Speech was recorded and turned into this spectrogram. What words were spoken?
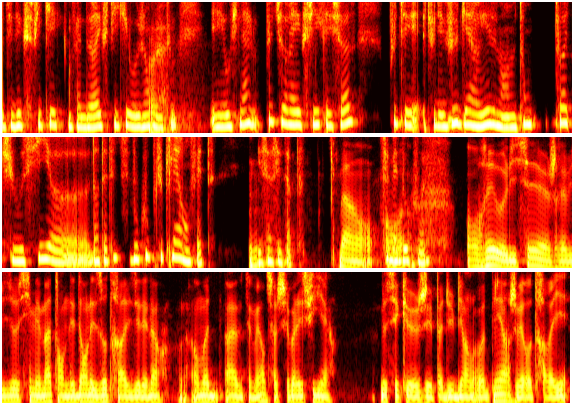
c'était d'expliquer, en fait, de réexpliquer aux gens et tout. Et au final, plus tu réexpliques les choses, plus tu les vulgarises, mais en même temps, toi, tu aussi, euh, dans ta tête, c'est beaucoup plus clair, en fait. Mmh. Et ça, c'est top. Ben, ça m'aide beaucoup, En vrai, au lycée, je révisais aussi mes maths en aidant les autres à réviser les leurs. En mode, ah, putain, merde, ça, je sais pas l'expliquer. Hein. Mais c'est que j'ai pas dû bien le retenir, je vais retravailler.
